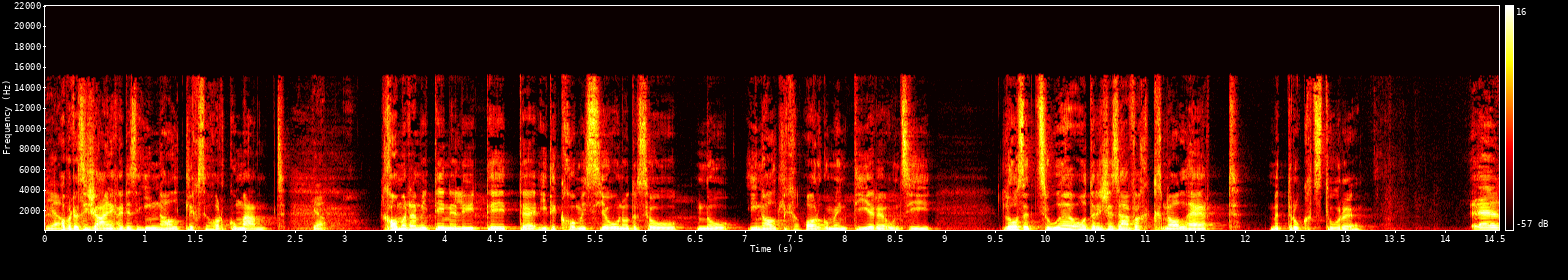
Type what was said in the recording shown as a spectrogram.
Ja. Aber das ist eigentlich nicht ein inhaltliches Argument. Ja. Kann man dann mit diesen Leuten dort äh, in der Kommission oder so noch inhaltlich argumentieren und sie hören zu oder ist es einfach knallhart, man drückt es durch? äh,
